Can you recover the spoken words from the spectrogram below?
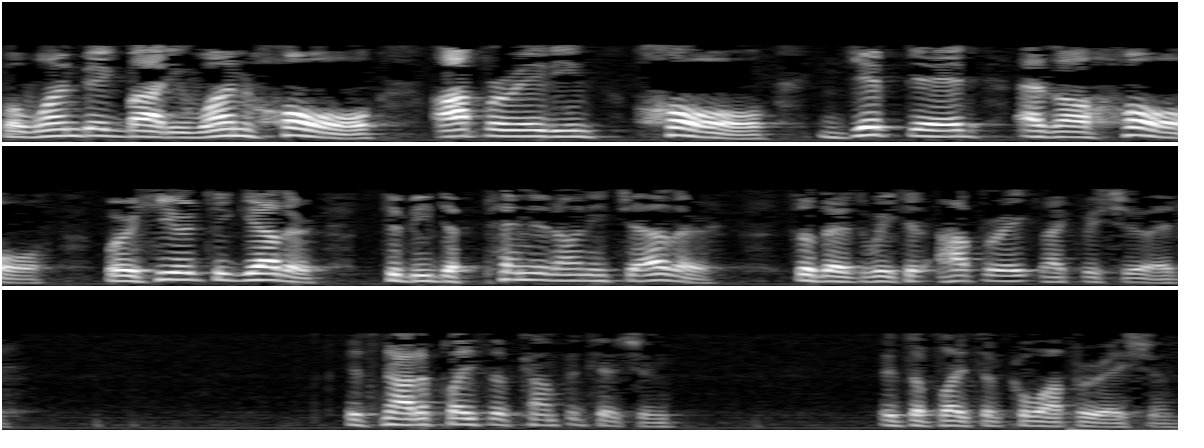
but one big body, one whole, operating whole, gifted as a whole. We're here together to be dependent on each other so that we can operate like we should. It's not a place of competition. It's a place of cooperation.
